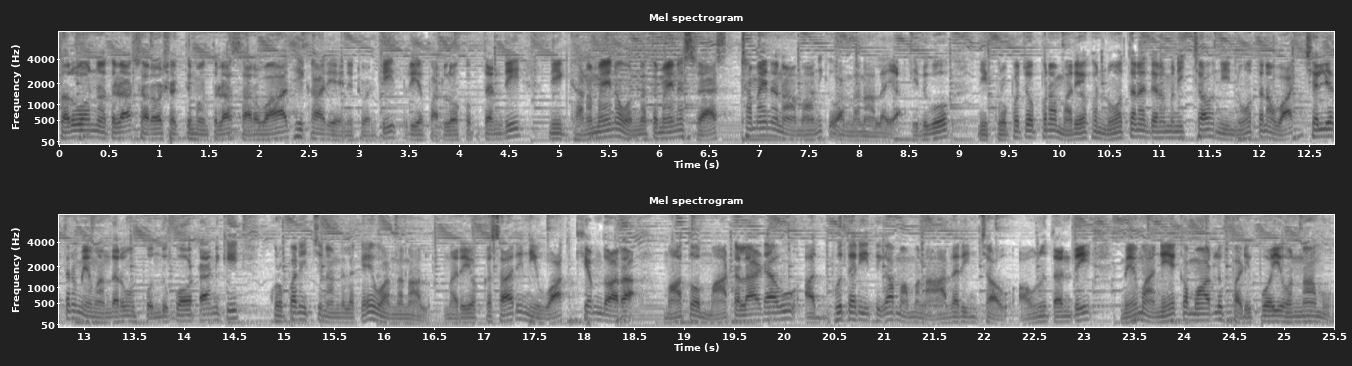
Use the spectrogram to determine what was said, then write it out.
సర్వోన్నతుడ సర్వశక్తిమంతుడ సర్వాధికారి అయినటువంటి ప్రియ పరలోకపు తండ్రి నీ ఘనమైన ఉన్నతమైన శ్రేష్టమైన నామానికి వందనాలయ ఇదిగో నీ కృప చొప్పున మరి ఒక నూతన దినమనిచ్చావు. నీ నూతన వాత్సల్యతను మేమందరం పొందుకోవటానికి కృపనిచ్చినందులకే వందనాలు. మరి ఒక్కసారి నీ వాక్యం ద్వారా మాతో మాట్లాడావు అద్భుత రీతిగా మమ్మల్ని ఆదరించావు. అవును తండ్రి మేము అనేక మార్లు పడిపోయి ఉన్నాము.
